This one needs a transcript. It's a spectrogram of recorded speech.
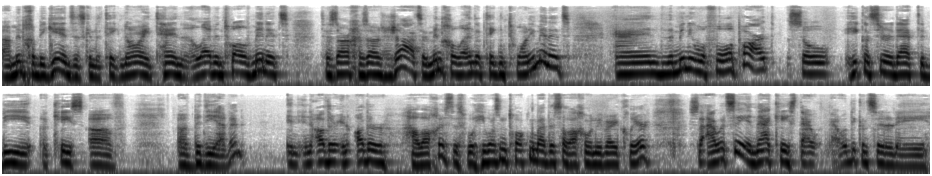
uh, Mincha begins. It's going to take 9, 10, 11, 12 minutes to start Chazar Hashatz, and Mincha will end up taking 20 minutes, and the minyan will fall apart. So he considered that to be a case of, of B'di'evet. In, in other in other halachas, this well, he wasn't talking about this halacha. I want to be very clear. So I would say in that case that that would be considered a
